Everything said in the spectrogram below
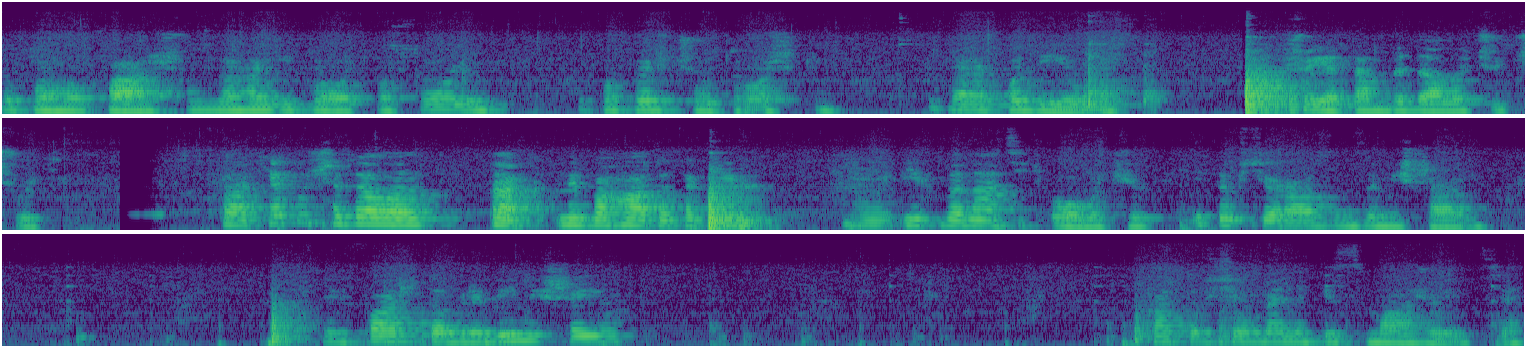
До того фаршу. Взагалі то от посолю і поперчу трошки. Зараз подивлюсь, що я там би дала чуть-чуть. Так, я тут ще дала так, небагато таких і 12 овочів. І то все разом замішаю. Цей фарш добре вимішаю. Поки то все в мене підсмажується.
